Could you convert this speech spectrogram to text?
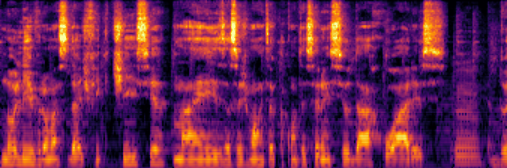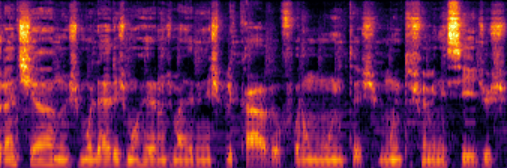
No livro é uma cidade fictícia, mas essas mortes aconteceram em Ciudad Juárez. Hum, Durante anos, mulheres morreram de maneira inexplicável. Foram muitas, muitos feminicídios.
